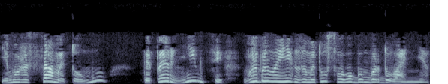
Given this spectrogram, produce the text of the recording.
І, може, саме тому тепер німці вибрали їх за мету свого бомбардування.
